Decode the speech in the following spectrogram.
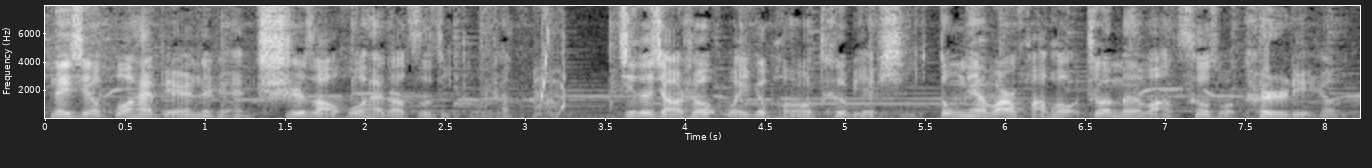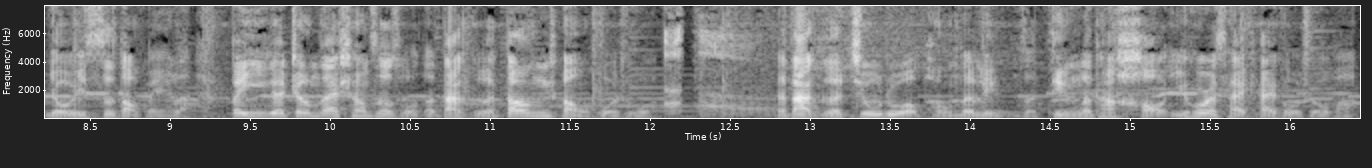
那些祸害别人的人，迟早祸害到自己头上。记得小时候，我一个朋友特别皮，冬天玩滑炮，专门往厕所坑里扔。有一次倒霉了，被一个正在上厕所的大哥当场活捉。那大哥揪住我朋友的领子，盯了他好一会儿才开口说话。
